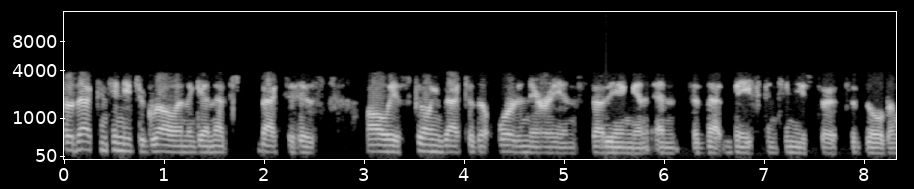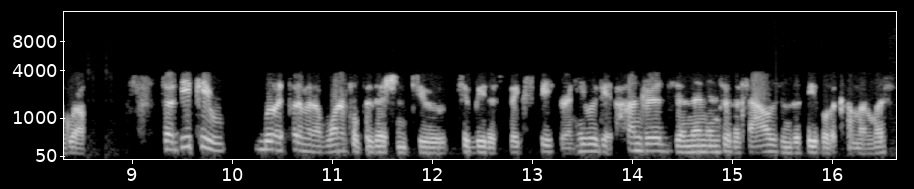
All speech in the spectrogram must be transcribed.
so that continued to grow. And again, that's back to his always going back to the ordinary and studying, and, and that base continues to, to build and grow. So DP really put him in a wonderful position to to be this big speaker, and he would get hundreds and then into the thousands of people to come and listen.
